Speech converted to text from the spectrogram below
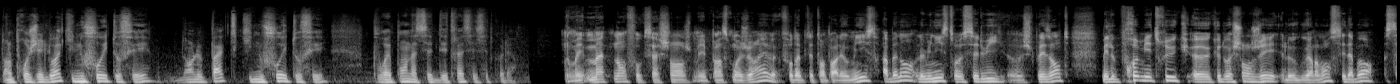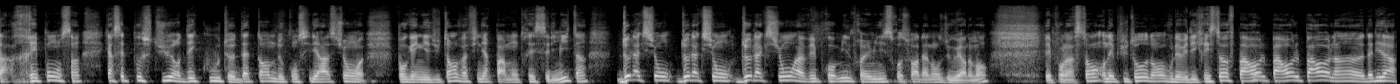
dans le projet de loi qu'il nous faut étoffer, dans le pacte qu'il nous faut étoffer pour répondre à cette détresse et cette colère. Mais maintenant, faut que ça change. Mais pince-moi, je rêve. Faudrait peut-être en parler au ministre. Ah ben non, le ministre, c'est lui. Euh, je plaisante. Mais le premier truc euh, que doit changer le gouvernement, c'est d'abord sa réponse. Hein. Car cette posture d'écoute, d'attente, de considération euh, pour gagner du temps va finir par montrer ses limites. Hein. De l'action, de l'action, de l'action, avait promis le Premier ministre au soir d'annonce du gouvernement. Et pour l'instant, on est plutôt dans, vous l'avez dit Christophe, parole, parole, parole. Hein, Dalida,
